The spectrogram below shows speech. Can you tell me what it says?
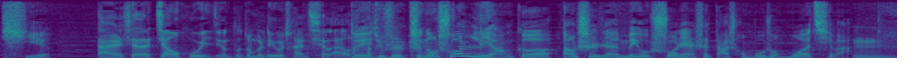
提。但是现在江湖已经都这么流传起来了。对，，就是只能说两个当事人没有说这件事达成某种默契吧。嗯，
